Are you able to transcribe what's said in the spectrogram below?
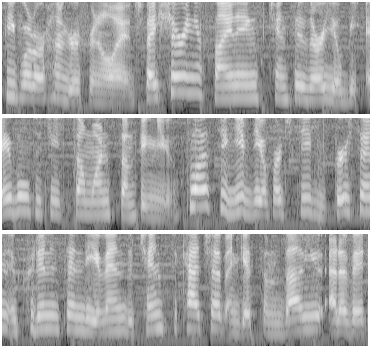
people are hungry for knowledge. By sharing your findings, chances are you'll be able to teach someone something new. Plus, you give the opportunity to the person who couldn't attend the event the chance to catch up and get some value out of it,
